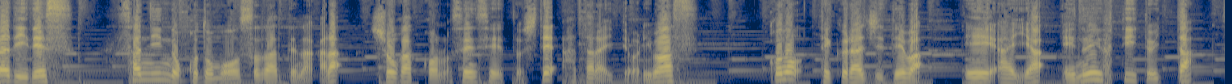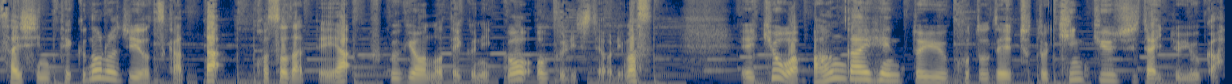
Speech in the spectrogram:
ダディです。3人の子供を育てながら小学校の先生として働いております。このテクラジでは AI や NFT といった最新テクノロジーを使った子育てや副業のテクニックをお送りしております。え今日は番外編ということで、ちょっと緊急事態というか、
